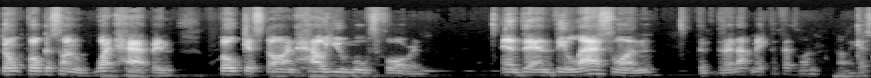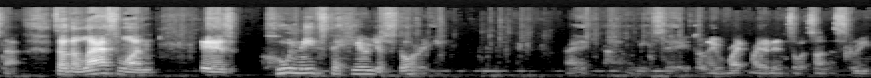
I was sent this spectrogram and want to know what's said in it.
don't focus on what happened, focused on how you move forward. And then the last one, did, did I not make the fifth one? Oh, I guess not. So the last one is who needs to hear your story? Right? Let me write, write it in so it's on the screen.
